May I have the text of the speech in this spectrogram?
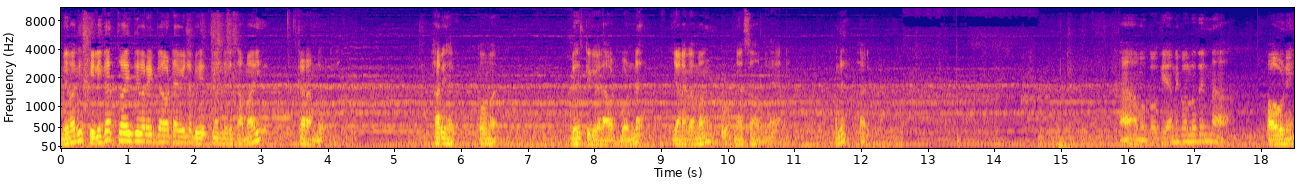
මේ වගේ පිළිගත් වෛද්‍යවරයෙක් ගාවට ඇවිල්ලා බෙහෙත් ගන්න එක තමයි කරන්න ඕනේ. හරි හරි. කොහොම හරි. බෙහෙත් ටික වෙලාවට බොන්න යන ගමන් නර්ස් හම්බෙලා යන්න. හොඳයි? හරි. ආ මොකෝ කියන්නේ කොල්ල දෙන්න. පවුනේ.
